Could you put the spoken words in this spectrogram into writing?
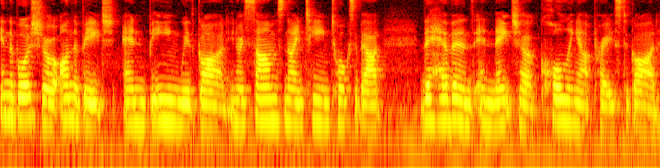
in the bush or on the beach, and being with God. You know, Psalms 19 talks about the heavens and nature calling out praise to God.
